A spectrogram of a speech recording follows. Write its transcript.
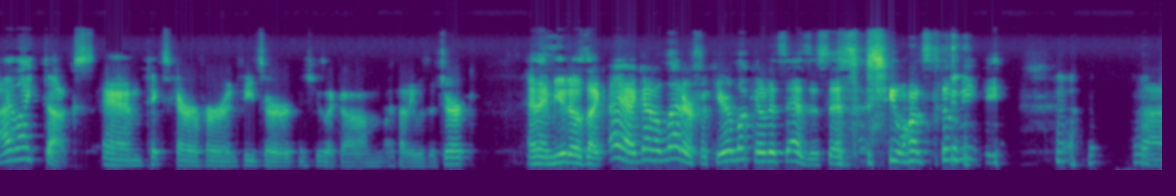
I like ducks," and takes care of her and feeds her. And she's like, "Um, I thought he was a jerk." And then Mytho's like, "Hey, I got a letter, Fakir. Look at what it says. It says she wants to meet me." Uh,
